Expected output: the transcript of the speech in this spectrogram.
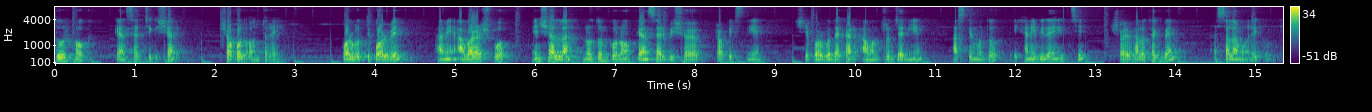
দূর হোক ক্যান্সার চিকিৎসার সকল অন্তরায় পরবর্তী পর্বে আমি আবার আসব। ইনশাল্লাহ নতুন কোনো ক্যান্সার বিষয়ক টপিকস নিয়ে সে পর্ব দেখার আমন্ত্রণ জানিয়ে আজকের মতো এখানেই বিদায় নিচ্ছি। সবাই ভালো থাকবেন। আসসালামু আলাইকুম।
